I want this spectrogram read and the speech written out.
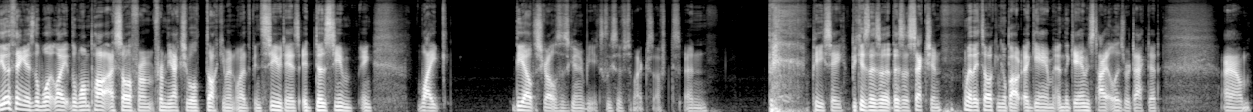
the other thing is the one like the one part I saw from from the actual document where they've been sued is it does seem in- like the Elder Scrolls is going to be exclusive to Microsoft and PC because there's a there's a section where they're talking about a game and the game's title is redacted. Um,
